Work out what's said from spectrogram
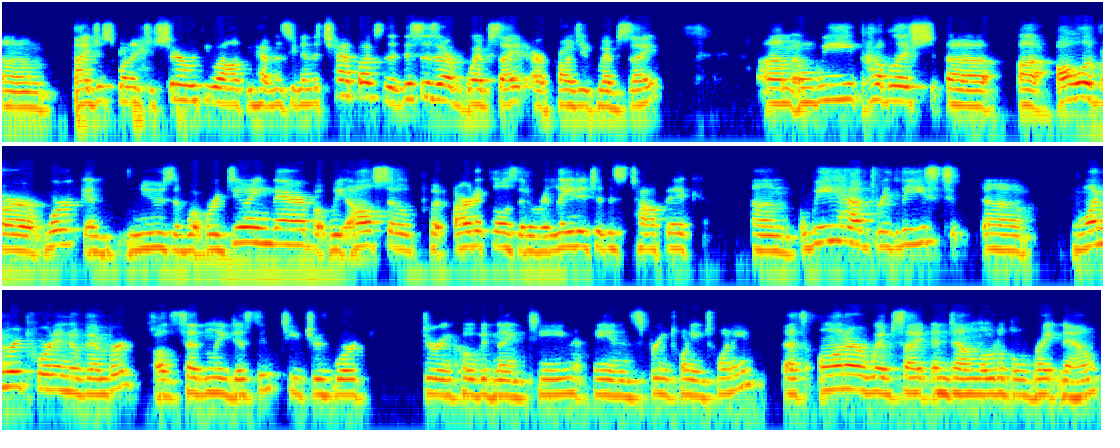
um, I just wanted to share with you all, if you haven't seen in the chat box, that this is our website, our project website. Um, and we publish uh, uh, all of our work and news of what we're doing there, but we also put articles that are related to this topic Um, we have released uh, one report in November called Suddenly Distant Teachers Work During COVID-19 in spring 2020. That's on our website and downloadable right now.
